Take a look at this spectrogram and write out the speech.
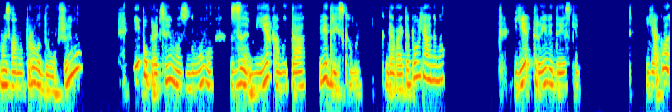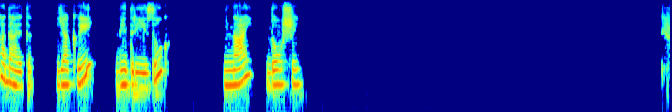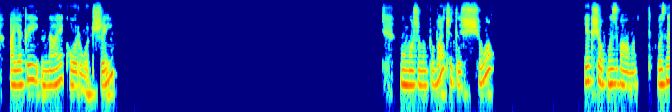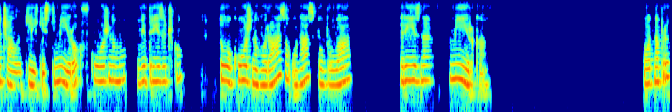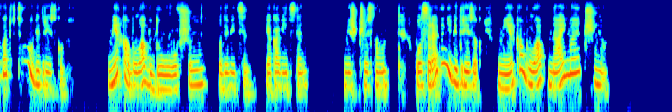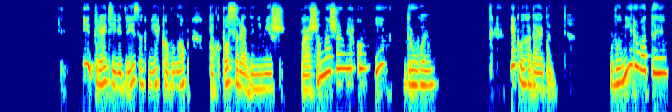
Ми з вами продовжуємо і попрацюємо знову з мірками та відрізками. Давайте поглянемо. Є три відрізки. Як ви гадаєте, який відрізок найдовший? А який найкоротший? Ми можемо побачити, що якщо б ми з вами визначали кількість мірок в кожному відрізочку, то кожного разу у нас би була різна мірка. От, наприклад, в цьому відрізку мірка була б довшою. Подивіться, яка відстань між числами. Посередині відрізок мірка була б найменшою. І третій відрізок мірка була б так посередині між першою нашою міркою і другою. Як ви гадаєте, вимірювати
